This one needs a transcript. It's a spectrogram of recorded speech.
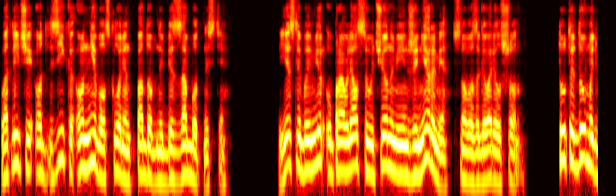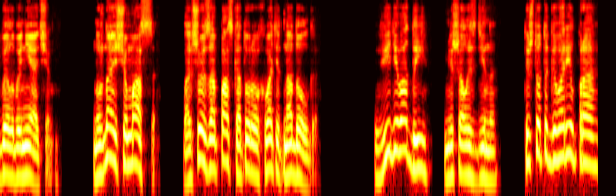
В отличие от Зика, он не был склонен к подобной беззаботности. «Если бы мир управлялся учеными и инженерами», — снова заговорил Шон, — «тут и думать было бы не о чем. Нужна еще масса. большой запас которого хватит надолго. В виде воды, вмешалась Дина. Ты что-то говорил про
